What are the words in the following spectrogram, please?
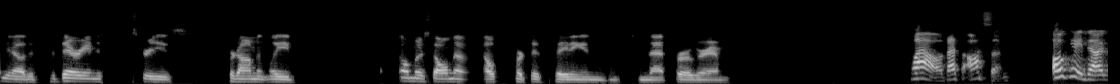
you know, the, the dairy industry is predominantly almost all milks participating in, in that program. Wow, that's awesome. Okay, Doug,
